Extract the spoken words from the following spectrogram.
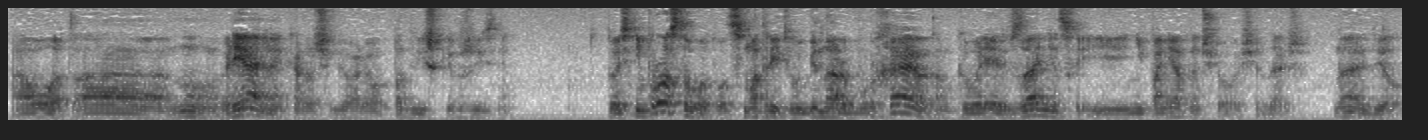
А вот, а, ну, реальные, короче говоря, вот подвижки в жизни. То есть не просто вот, вот смотреть вебинары Бурхаева, там, ковырять в заднице и непонятно, что вообще дальше да, делать.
